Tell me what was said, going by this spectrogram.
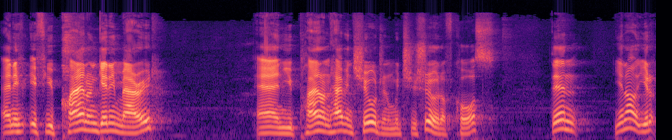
And if, if you plan on getting married and you plan on having children, which you should, of course, then you know you,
